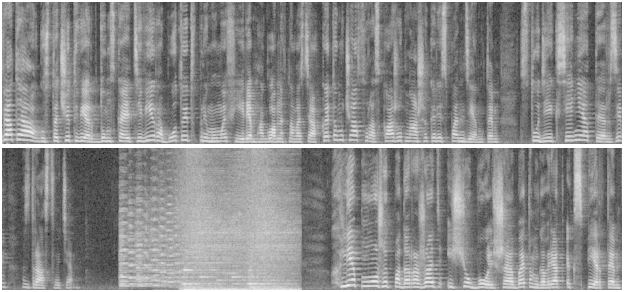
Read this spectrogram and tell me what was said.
5 августа, четверг, Думская ТВ работает в прямом эфире. О главных новостях к этому часу расскажут наши корреспонденты. В студии Ксения Терзи. Здравствуйте. Хлеб может подорожать еще больше, об этом говорят эксперты.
